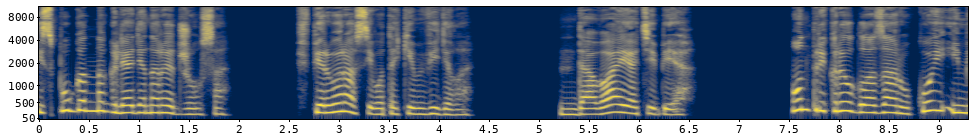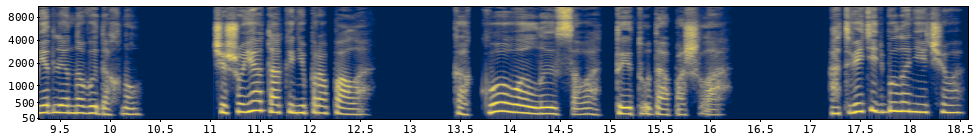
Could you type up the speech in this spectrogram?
испуганно глядя на Реджиуса. В первый раз его таким видела. «Давай о тебе». Он прикрыл глаза рукой и медленно выдохнул. Чешуя так и не пропала. «Какого лысого ты туда пошла?» Ответить было нечего.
